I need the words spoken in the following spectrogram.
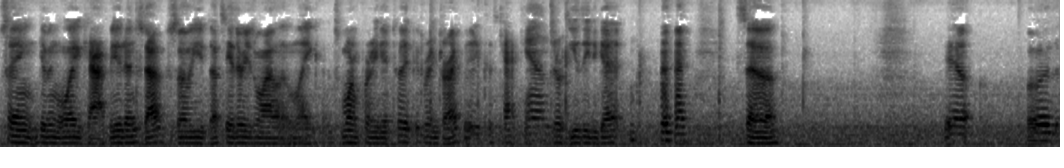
saying giving away cat food and stuff. So you, that's the other reason why I'm like it's more important to get to it because we're in dry food because cat cans are easy to get. so yeah. Good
